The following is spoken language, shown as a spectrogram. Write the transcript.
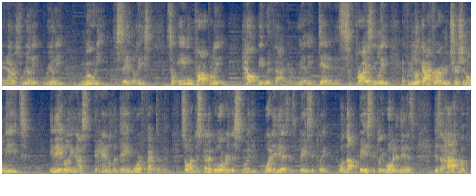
and I was really really moody to say the least. So eating properly helped me with that. It really did. And it's surprisingly if we look after our nutritional needs enabling us to handle the day more effectively. So I'm just going to go over this smoothie. What it is is basically well not basically what it is is a half of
